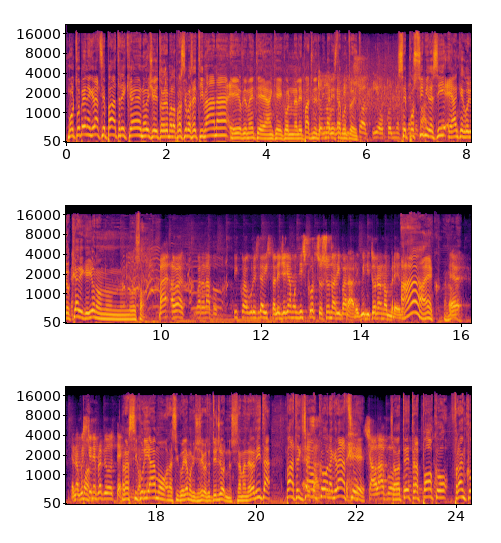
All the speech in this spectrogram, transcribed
Molto bene, grazie Patrick. Eh, Noi ci ritroveremo la prossima settimana e ovviamente anche con le pagine mio Se possibile, Paolo. sì, e anche con gli occhiali che io non, non- non lo so. Ma allora, guarda Lapo, piccola curiosità, visto alleggeriamo il discorso, sono a riparare, quindi tornano a breve. Ah, ecco. Eh, è una questione Buono. proprio tecnica. Rassicuriamo, rassicuriamo che ci segue tutti i giorni, non si sa mai nella vita. Patrick, ciao Esatto. ancora, grazie. Ciao, Lapo. Ciao a te, tra Ciao. poco Franco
